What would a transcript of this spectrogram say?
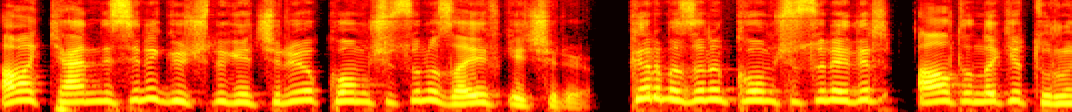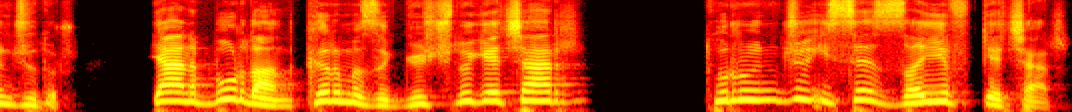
Ama kendisini güçlü geçiriyor komşusunu zayıf geçiriyor. Kırmızının komşusu nedir? Altındaki turuncudur. Yani buradan kırmızı güçlü geçer turuncu ise zayıf geçer.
